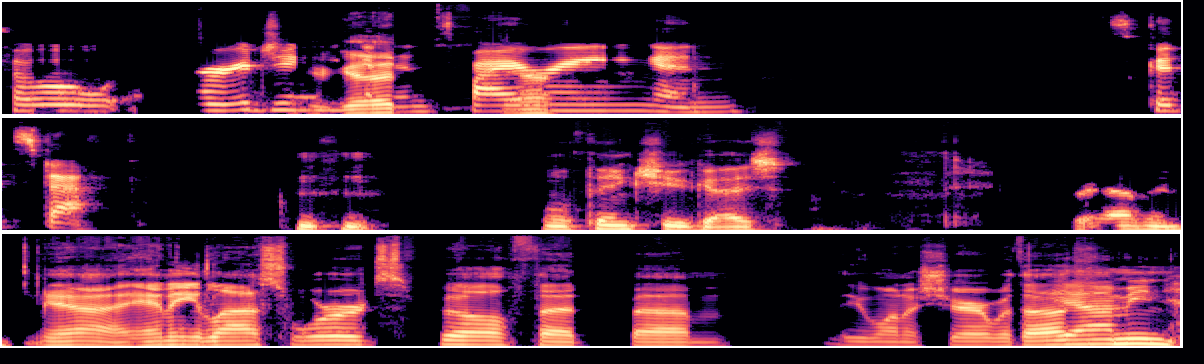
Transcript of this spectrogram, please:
so encouraging and inspiring, yeah. and it's good stuff. well, thanks, you guys for having. Yeah. Any last words, Bill, that um, you want to share with us? Yeah, I mean,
